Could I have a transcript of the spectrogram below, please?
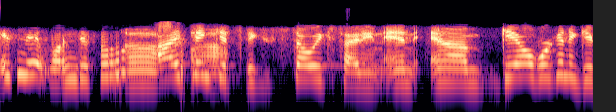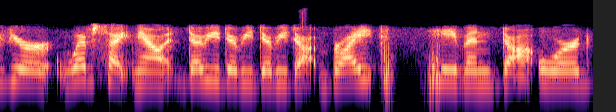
Isn't it wonderful? I think it's ex- so exciting. And um, Gail, we're going to give your website now at www.brighthaven.org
